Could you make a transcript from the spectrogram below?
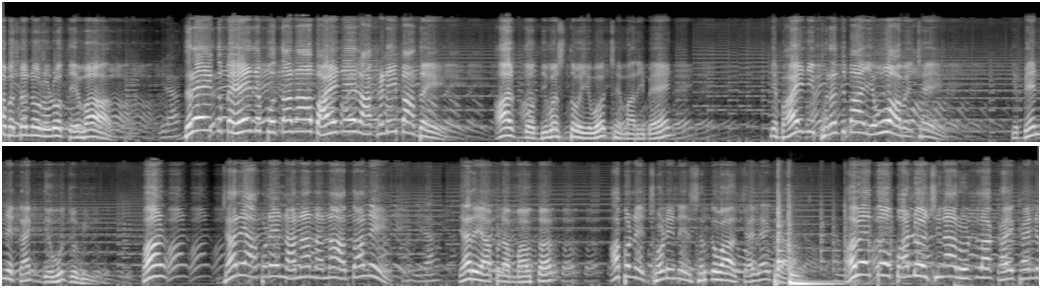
આજે રક્ષાબંધન નો રૂડો તહેવાર. દરેક બહેન પોતાના ભાઈને રાખડી બાંધે. આજનો દિવસ તો એવો છે મારી બેન કે ભાઈની ફરજમાં એવું આવે છે કે બેનને કાંઈક દેવું જોઈએ. પણ જ્યારે આપણે નાના નાના હતા ને ત્યારે આપણા માવતર આપણને છોડીને સ્વર્ગવા ચાલ્યા ગયા. હવે તો પાડોશીના રોટલા ખાઈ ખાઈને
